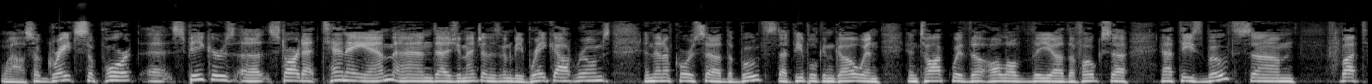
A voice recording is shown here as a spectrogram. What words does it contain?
Wow, so great support. Uh, speakers uh, start at 10 a.m. and as you mentioned, there's going to be breakout rooms, and then of course uh, the booths that people can go and and talk with uh, all of the uh, the folks uh, at these booths. Um, but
